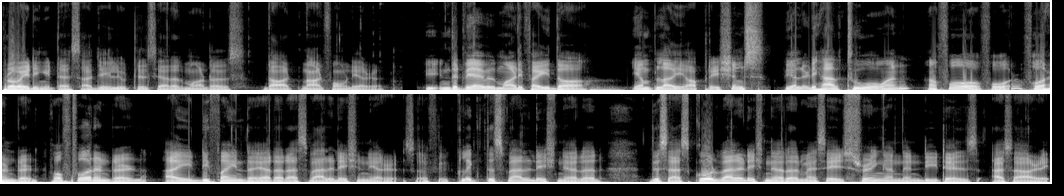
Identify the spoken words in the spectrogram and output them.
providing it as agile utils error models dot not found error. In that way i will modify the employee operations. We already have 201 uh, 404 400 for 400 i define the error as validation error. So if you click this validation error this as code validation error message string and then details as array.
